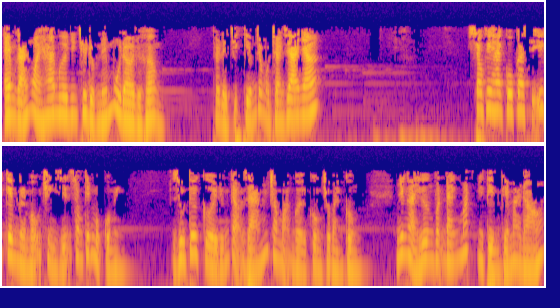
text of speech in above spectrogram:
em gái ngoài 20 nhưng chưa được nếm mùi đời phải không? Thôi để chị kiếm cho một chàng trai nhá. Sau khi hai cô ca sĩ kiêm người mẫu trình diễn xong tiết mục của mình, dù tươi cười đứng tạo dáng cho mọi người cùng chụp ảnh cùng, nhưng Hải Hương vẫn đánh mắt như tìm kiếm ai đó.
